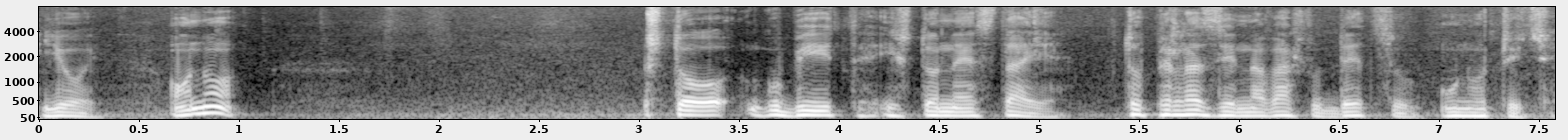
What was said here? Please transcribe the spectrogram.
joj? Ono što gubite i što nestaje, to prelazi na vašu decu, unučiće.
